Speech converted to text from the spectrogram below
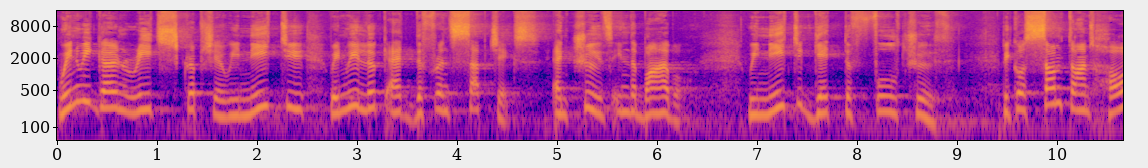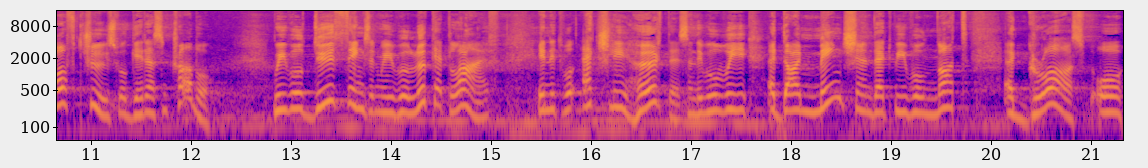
When we go and read scripture, we need to, when we look at different subjects and truths in the Bible, we need to get the full truth because sometimes half truths will get us in trouble. We will do things and we will look at life and it will actually hurt us, and there will be a dimension that we will not uh, grasp or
